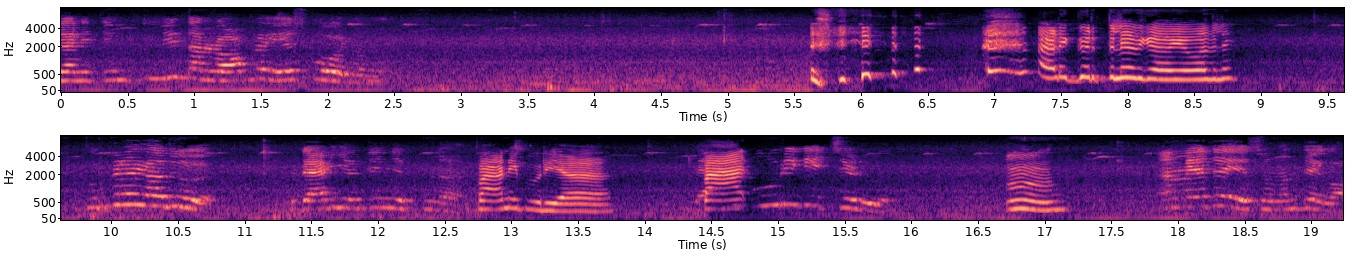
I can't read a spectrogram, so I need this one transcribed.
దాన్ని తింటుంది దాని లోపల వేసుకోవడం అడిగి గుర్తులేదు కదా వదిలే. కుక్కడే కాదు. డాడీ వెళ్తే చెప్తున్నా? పానీపూరియా. పూరికి ఇచ్చాడు. అంతేగా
